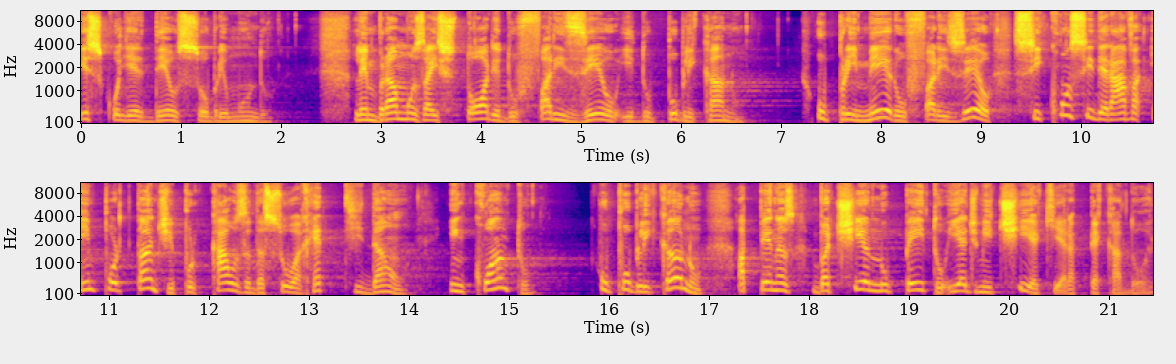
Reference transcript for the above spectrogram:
escolher Deus sobre o mundo. Lembramos a história do fariseu e do publicano. O primeiro fariseu se considerava importante por causa da sua retidão, enquanto o publicano apenas batia no peito e admitia que era pecador.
